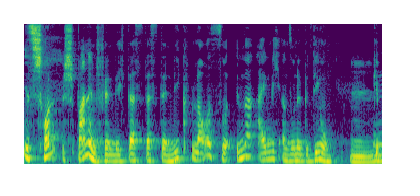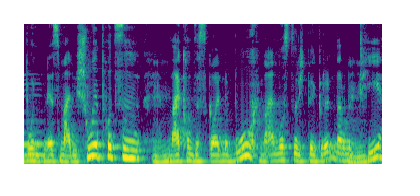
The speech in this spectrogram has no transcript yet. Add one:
ist schon spannend, finde ich, dass, dass der Nikolaus so immer eigentlich an so eine Bedingung Mhm. gebunden ist. Mal die Schuhe putzen, mal kommt das goldene Buch, mal musst du dich begründen, warum du Tee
